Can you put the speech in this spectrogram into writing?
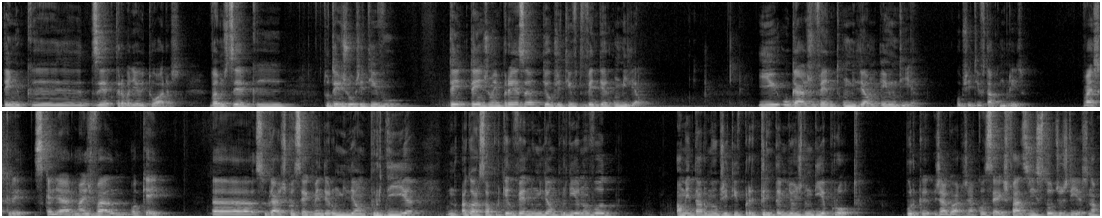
tenho que dizer que trabalhei 8 horas. Vamos dizer que tu tens o objetivo, tens uma empresa, tem o objetivo de vender um milhão. E o gajo vende um milhão em um dia. O objetivo está cumprido. Vais querer, se calhar, mais vale, ok. Uh, se o gajo consegue vender um milhão por dia, agora só porque ele vende um milhão por dia, eu não vou aumentar o meu objetivo para 30 milhões de um dia para outro. Porque já agora, já consegues, fazes isso todos os dias. Não.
